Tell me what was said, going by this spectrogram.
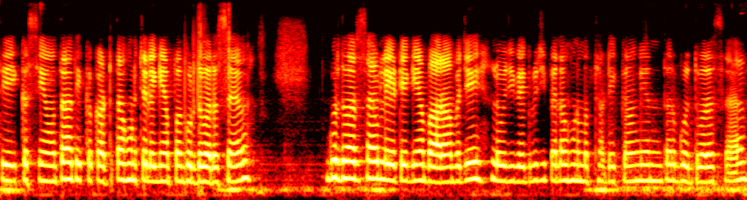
ਤੇ ਇੱਕ ਸਿਉਂਤਾ ਤੇ ਇੱਕ ਕੱਟਤਾ ਹੁਣ ਚਲੇ ਗਏ ਆਪਾਂ ਗੁਰਦੁਆਰਾ ਸਾਹਿਬ। ਗੁਰਦੁਆਰਾ ਸਾਹਿਬ ਲੇਟ ਗਏ ਆ 12 ਵਜੇ। ਲਓ ਜੀ ਵਾਹਿਗੁਰੂ ਜੀ ਪਹਿਲਾਂ ਹੁਣ ਮੱਥਾ ਟੇਕਾਂਗੇ ਅੰਦਰ ਗੁਰਦੁਆਰਾ ਸਾਹਿਬ।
